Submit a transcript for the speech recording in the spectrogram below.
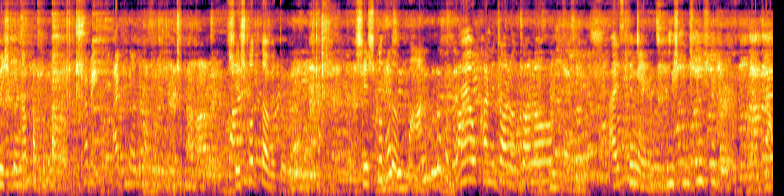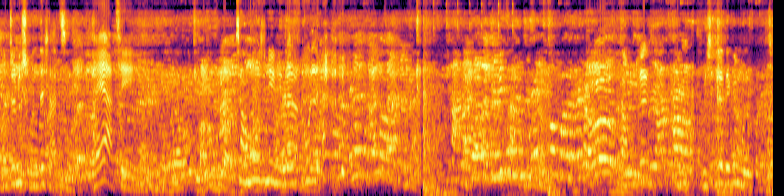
বেশি করে না খাবি? শেষ করতে হবে তো। শেষ করতে হবে। হ্যাঁ ওখানে চলো চলো। আইসক্রিম মিষ্টি মিষ্টি মিষ্টি। আমার জন্য সন্দেশ আছে। হ্যাঁ আছে। চামচ নিয়ে নিতে রসগুল্লা মিষ্টিটা দেখে মনে পড়েছে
